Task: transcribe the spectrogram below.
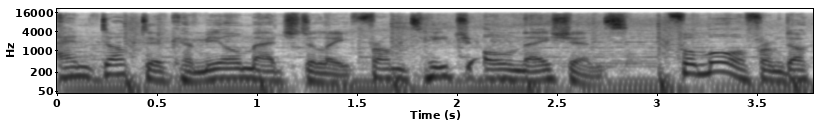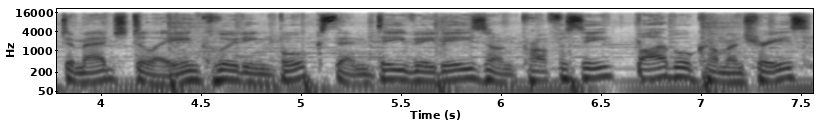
and Dr. Kameel Majdali from Teach All Nations. For more from Dr. Majdali, including books and DVDs on prophecy, Bible commentaries,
